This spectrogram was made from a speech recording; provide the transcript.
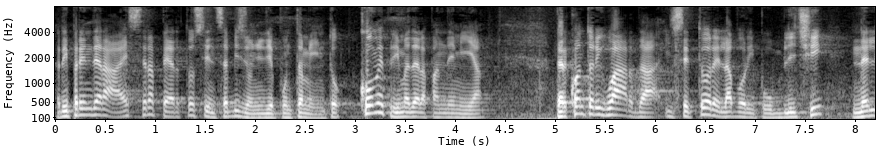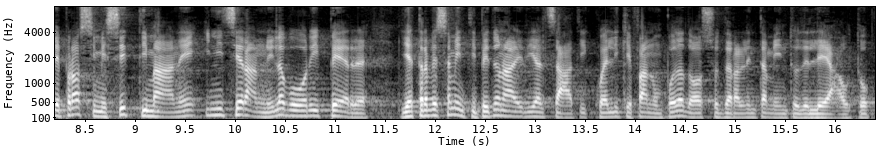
riprenderà a essere aperto senza bisogno di appuntamento, come prima della pandemia. Per quanto riguarda il settore lavori pubblici, nelle prossime settimane inizieranno i lavori per gli attraversamenti pedonali rialzati, quelli che fanno un po' da dosso del rallentamento delle auto.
